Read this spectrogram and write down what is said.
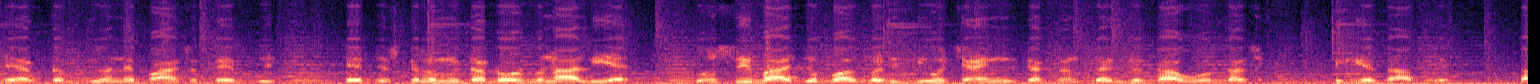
से एफ़ डब्ल्यू ने पाँच सौ तैतीस किलोमीटर रोड बना लिया है। दूसरी बात जो बहुत बड़ी थी वो चाइनीज़ का कंसर्न जो था वो था के हिसाब से। तो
